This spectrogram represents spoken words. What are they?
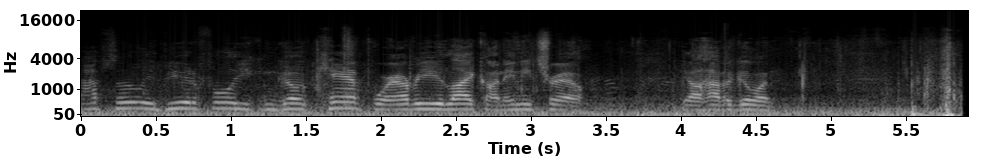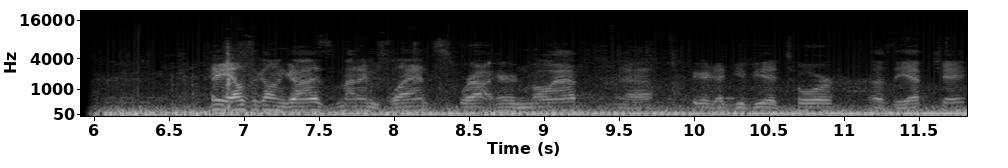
Absolutely beautiful. You can go camp wherever you like on any trail. Y'all have a good one. Hey, how's it going, guys? My name's Lance. We're out here in Moab, and I figured I'd give you a tour of the FJ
